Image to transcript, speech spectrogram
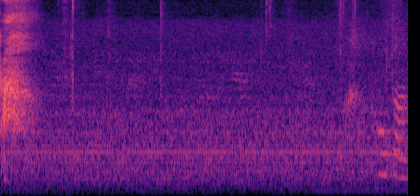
Hold on.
